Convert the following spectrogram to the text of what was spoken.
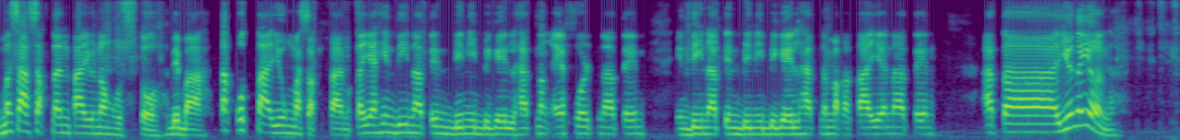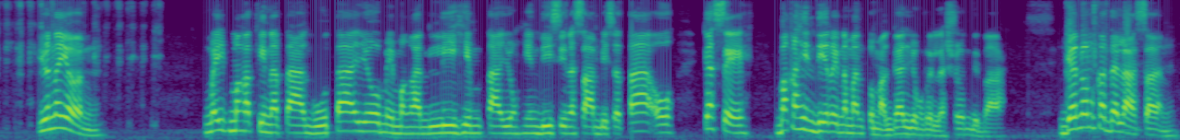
masasaktan tayo ng husto, 'di ba? Takot tayong masaktan kaya hindi natin binibigay lahat ng effort natin, hindi natin binibigay lahat ng makakaya natin. At ah, yun na yun. Yun na yun may mga tinatago tayo, may mga lihim tayong hindi sinasabi sa tao kasi baka hindi rin naman tumagal yung relasyon, di ba? Ganon kadalasan.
